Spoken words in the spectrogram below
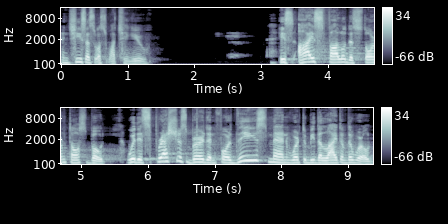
And Jesus was watching you. His eyes followed the storm tossed boat with its precious burden, for these men were to be the light of the world.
